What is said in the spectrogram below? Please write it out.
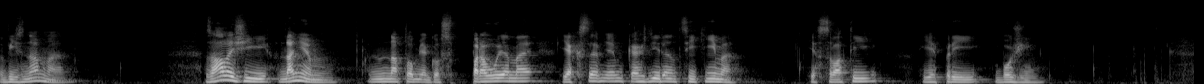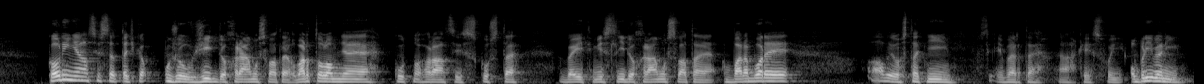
významné. Záleží na něm, na tom, jak ho spravujeme, jak se v něm každý den cítíme. Je svatý, je prý boží. Kolíňáci se teďka můžou vžít do chrámu svatého Bartolomě, kutnohoráci zkuste vejít myslí do chrámu svaté Barbory a vy ostatní si i berte nějaký svůj oblíbený.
